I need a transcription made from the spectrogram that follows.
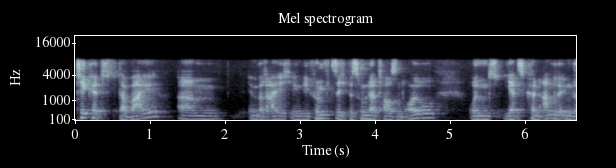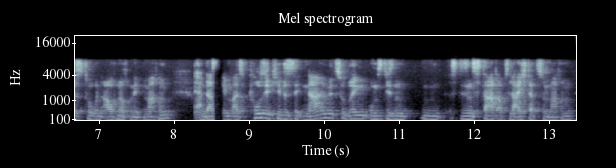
Ticket dabei. Ähm, im Bereich irgendwie 50 bis 100.000 Euro und jetzt können andere Investoren auch noch mitmachen. Ja. Und das eben als positives Signal mitzubringen, um es diesen, diesen Startups leichter zu machen,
